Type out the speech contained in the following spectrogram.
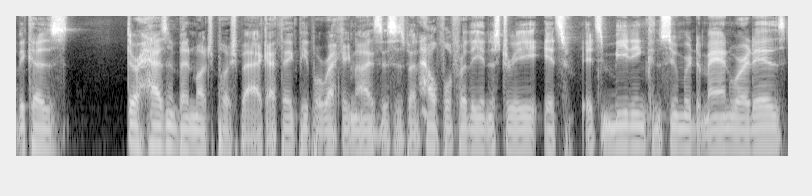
because there hasn't been much pushback. I think people recognize this has been helpful for the industry. It's it's meeting consumer demand where it is,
